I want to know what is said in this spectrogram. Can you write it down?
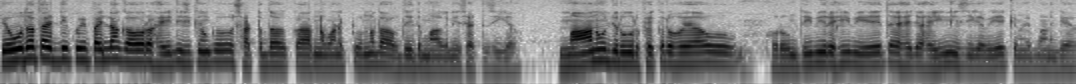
ਪਿਓ ਦਾ ਤਾਂ ਐਡੀ ਕੋਈ ਪਹਿਲਾਂ ਗੌਰ ਹੈ ਹੀ ਨਹੀਂ ਸੀ, ਕਿਉਂਕਿ ਉਹ ਸੱਟ ਦਾ ਕਾਰਨ ਬਣ ਕੇ ਉਹਨਾਂ ਦਾ ਆਪਦੇ ਦਿਮਾਗ ਨਹੀਂ ਸੈੱਟ ਸੀਗਾ। ਮਾਂ ਨੂੰ ਜ਼ਰੂਰ ਫਿਕਰ ਹੋਇਆ, ਉਹ ਰੋਂਦੀ ਵੀ ਰਹੀ ਵੀ ਇਹ ਤਾਂ ਇਹੋ ਜਿਹਾ ਹੈ ਹੀ ਨਹੀਂ ਸੀਗਾ ਵੀ ਇਹ ਕਿਵੇਂ ਬਣ ਗਿਆ।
